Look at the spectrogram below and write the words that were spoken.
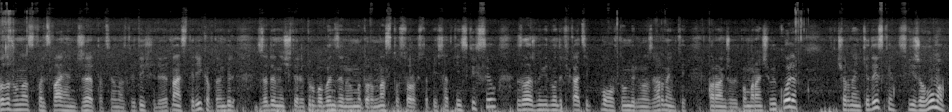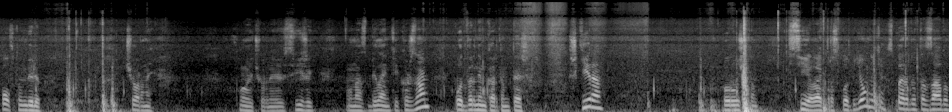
продажу у нас Volkswagen Jetta. Це у нас 2019 рік. Автомобіль з 1,4 турбобензиновим мотором на 140-150 кінських сил, залежно від модифікації. По автомобілю у нас гарненький оранжевий помаранчевий колір, чорненькі диски, свіжа гума по автомобілю. Чорний. Ой, чорний, свіжий. У нас біленький кожзам. По дверним картам теж шкіра. По ручкам. Всі електросклопідйомники спереду та ззаду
